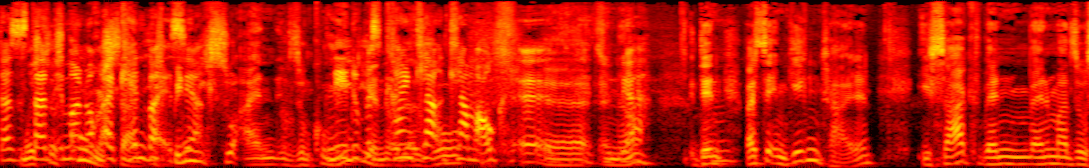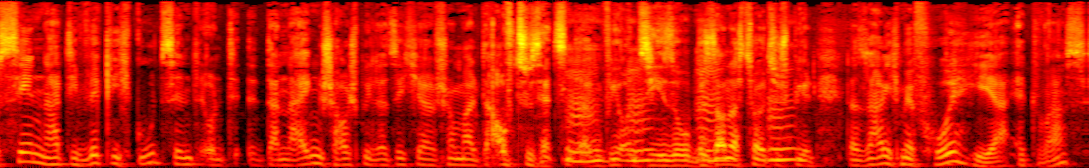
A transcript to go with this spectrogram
dass es muss dann das immer noch erkennbar sein. ist, Ich bin ja. nicht so ein, so ein Nee, Comedian du bist kein oder so. Klamauk. Äh, Äh, Typ, ne? Ja. Mhm. Denn, weißt du, im Gegenteil, ich sag, wenn, wenn man so Szenen hat, die wirklich gut sind und dann neigen Schauspieler sich ja schon mal draufzusetzen Mhm. irgendwie und sie so besonders toll zu spielen, dann sage ich mir vorher etwas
